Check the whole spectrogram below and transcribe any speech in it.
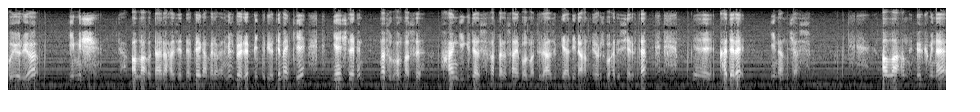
Buyuruyor. imiş Allahu Teala Hazretleri Peygamber Efendimiz böyle bildiriyor. Demek ki gençlerin nasıl olması, hangi güzel sıfatlara sahip olması lazım geldiğini anlıyoruz bu hadis-i şeriften. Ee, kadere inanacağız. Allah'ın hükmüne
